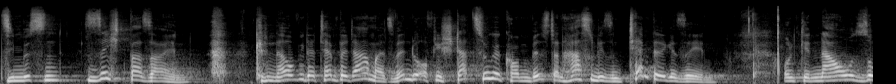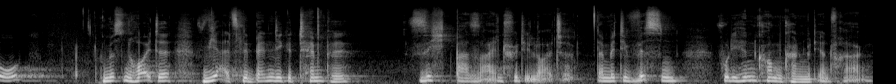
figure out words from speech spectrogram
Sie müssen sichtbar sein. Genau wie der Tempel damals. Wenn du auf die Stadt zugekommen bist, dann hast du diesen Tempel gesehen. Und genau so müssen heute wir als lebendige Tempel sichtbar sein für die Leute, damit die wissen, wo die hinkommen können mit ihren Fragen.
